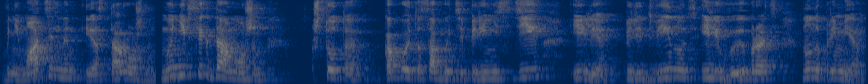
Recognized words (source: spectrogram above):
внимательным и осторожным. Мы не всегда можем что-то, какое-то событие перенести или передвинуть, или выбрать. Ну, например,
